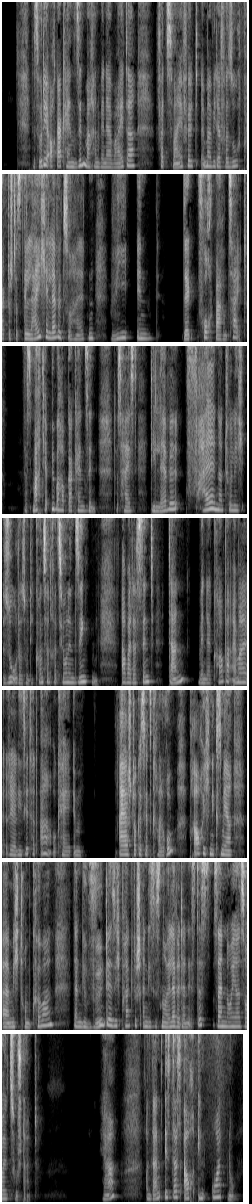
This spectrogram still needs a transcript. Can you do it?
Das würde ja auch gar keinen Sinn machen, wenn er weiter verzweifelt immer wieder versucht, praktisch das gleiche Level zu halten wie in der fruchtbaren Zeit. Das macht ja überhaupt gar keinen Sinn. Das heißt, die Level fallen natürlich so oder so, die Konzentrationen sinken. Aber das sind dann, wenn der Körper einmal realisiert hat, ah, okay, im Eierstock ist jetzt gerade rum, brauche ich nichts mehr äh, mich drum kümmern, dann gewöhnt er sich praktisch an dieses neue Level, dann ist das sein neuer Sollzustand. Ja? Und dann ist das auch in Ordnung.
